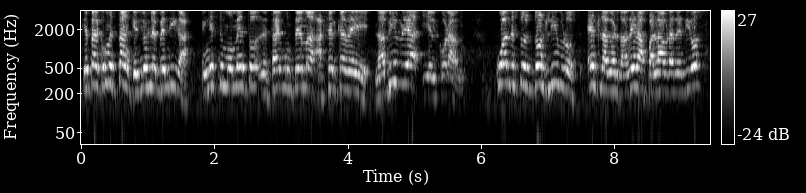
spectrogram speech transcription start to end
¿Qué tal? ¿Cómo están? Que Dios les bendiga. En este momento le traigo un tema acerca de la Biblia y el Corán. ¿Cuál de estos dos libros es la verdadera palabra de Dios?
